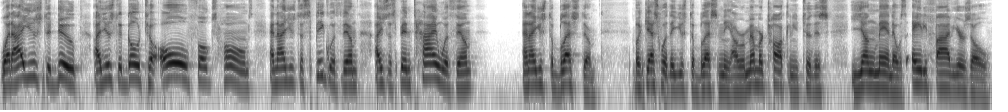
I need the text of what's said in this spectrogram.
what I used to do, I used to go to old folks' homes and I used to speak with them. I used to spend time with them and I used to bless them. But guess what? They used to bless me. I remember talking to this young man that was 85 years old.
